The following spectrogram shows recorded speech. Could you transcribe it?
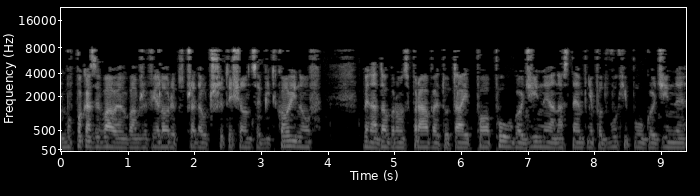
bo pokazywałem Wam, że wieloryb sprzedał 3000 bitcoinów, by na dobrą sprawę tutaj po pół godziny, a następnie po dwóch i pół godziny,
